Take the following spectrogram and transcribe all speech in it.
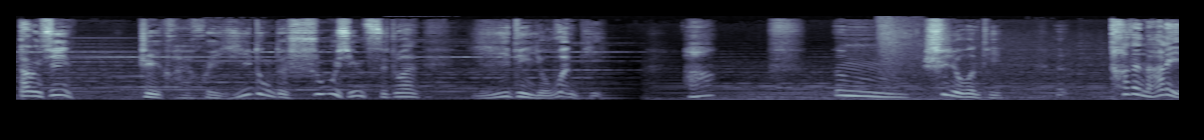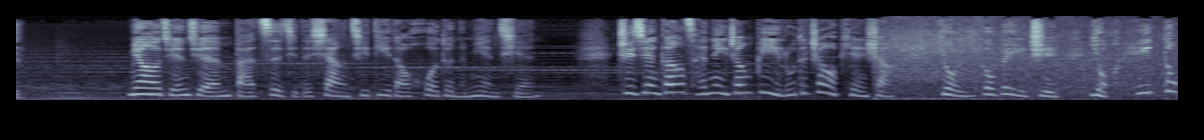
当心，这块会移动的书形瓷砖一定有问题。啊，嗯，是有问题。它在哪里？喵卷卷把自己的相机递到霍顿的面前，只见刚才那张壁炉的照片上有一个位置有黑洞。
